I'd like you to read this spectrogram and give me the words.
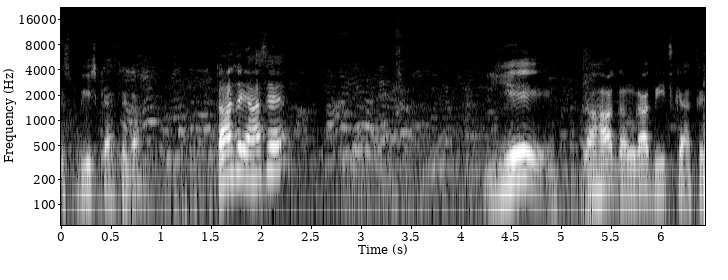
इस बीच कैफ़े का। कहा से, यहाँ से? ये रहा गंगा बीच कैफ़े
